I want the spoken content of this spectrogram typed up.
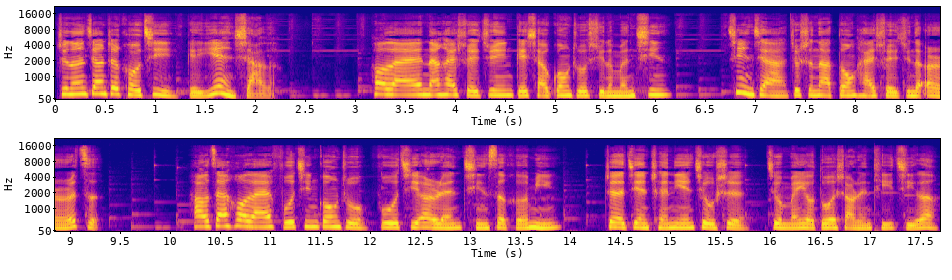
只能将这口气给咽下了。后来南海水君给小公主许了门亲，亲家就是那东海水君的二儿子。好在后来福清公主夫妻二人琴瑟和鸣，这件陈年旧事就没有多少人提及了。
